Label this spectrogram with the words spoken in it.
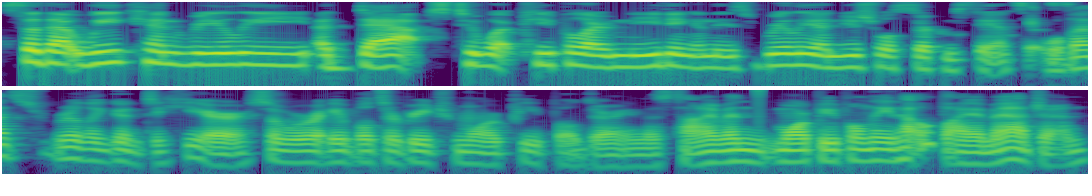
so that we can really adapt to what people are needing in these really unusual circumstances. Well, that's really good to hear. So we're able to reach more people during this time, and more people need help, I imagine.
